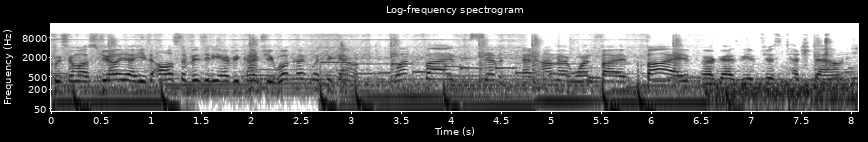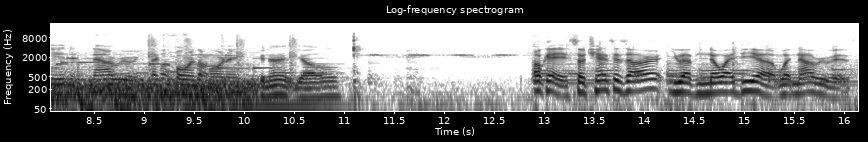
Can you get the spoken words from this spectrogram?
who's from Australia. He's also visiting every country. What what's your count? 157. And I'm at 155. All right guys, we have just touched down in Nauru. It's like four in the morning. Good night, y'all. Okay, so chances are you have no idea what Nauru is,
